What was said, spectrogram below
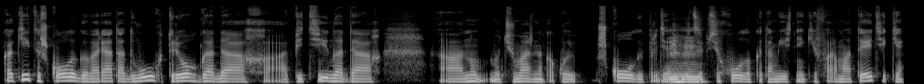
Какие-то школы говорят о двух, трех годах, о пяти годах. А, ну, очень важно, какой школы придерживается mm-hmm. психолог, и там есть некий формат этики.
